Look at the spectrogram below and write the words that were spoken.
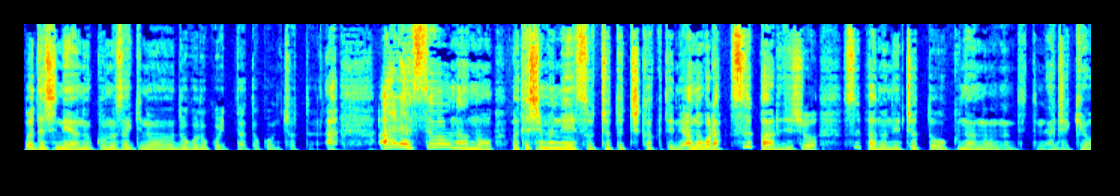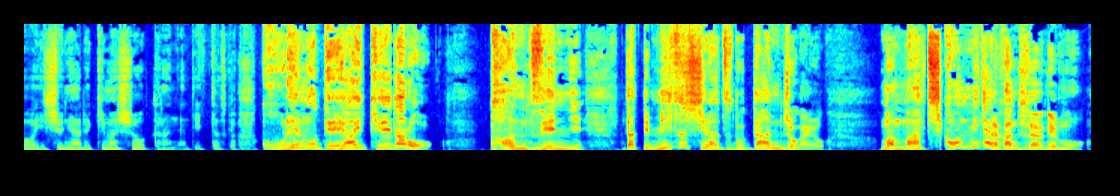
私ね、あの、この先のどこどこ行ったとこにちょっと、あ、あら、そうなの。私もね、そ、ちょっと近くてね、あの、ほら、スーパーあるでしょ？スーパーのね、ちょっと奥なの、なんて言ってね、あ、じゃあ今日一緒に歩きましょうか、なんて言ったんですけど、これも出会い系だろ完全に。だって見ず知らずの男女がよ。まあ、マチコンみたいな感じだよね、もう。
